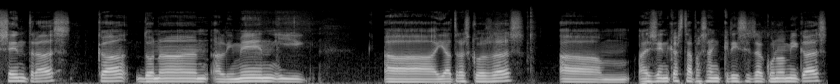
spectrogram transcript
centres que donen aliment i, uh, i altres coses um, a gent que està passant crisis econòmiques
